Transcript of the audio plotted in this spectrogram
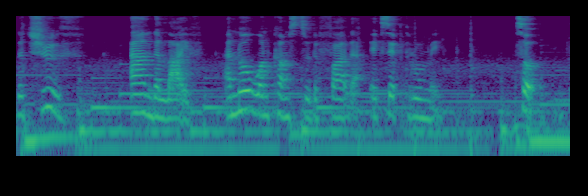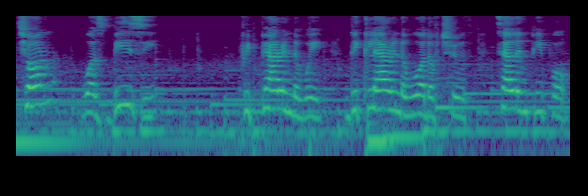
the truth, and the life, and no one comes to the Father except through me. So John was busy preparing the way, declaring the word of truth, telling people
